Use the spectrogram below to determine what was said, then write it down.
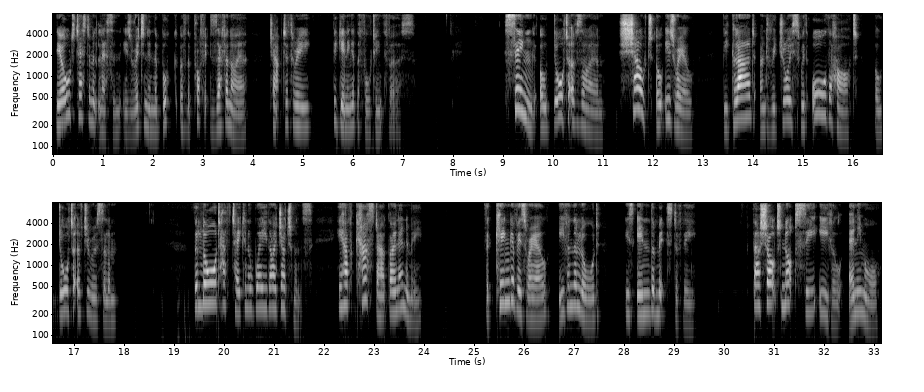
The Old Testament lesson is written in the book of the prophet Zephaniah, chapter 3, beginning at the 14th verse. Sing, O daughter of Zion, shout, O Israel, be glad and rejoice with all the heart, O daughter of Jerusalem. The Lord hath taken away thy judgments, he hath cast out thine enemy. The King of Israel, even the Lord, is in the midst of thee. Thou shalt not see evil any more.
